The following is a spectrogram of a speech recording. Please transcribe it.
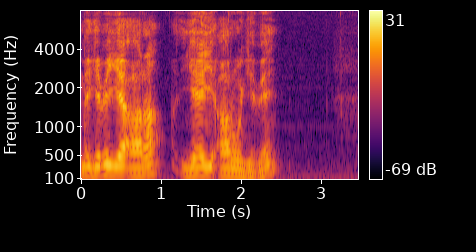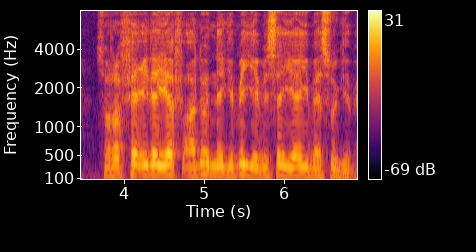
Ne gibi? Ye ara, yey aru gibi. Sonra fe'ile yef'alu ne gibi? Yebise yeybesu gibi.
